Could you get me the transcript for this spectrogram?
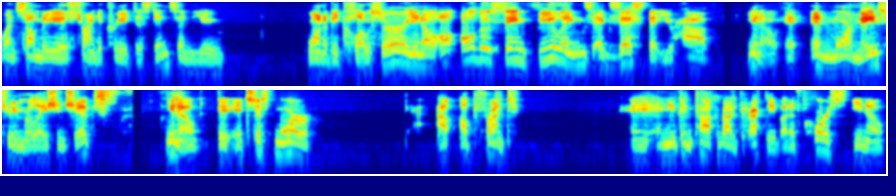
when somebody is trying to create distance and you want to be closer, you know, all, all those same feelings exist that you have, you know, in, in more mainstream relationships. You know, it's just more out, up front and, and you can talk about it directly. But of course, you know,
